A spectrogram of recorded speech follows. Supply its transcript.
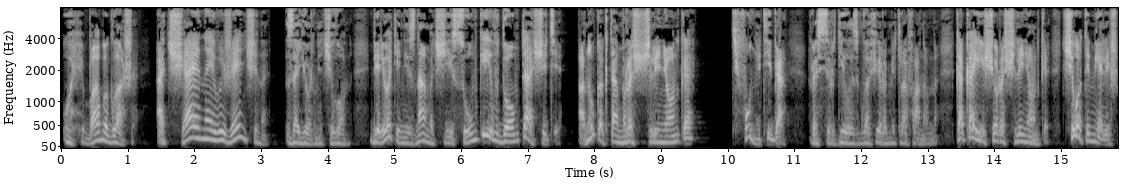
«Ой, баба Глаша, отчаянная вы женщина!» — заерничал он. «Берете незнамо чьи сумки и в дом тащите. А ну, как там расчлененка?» «Тьфу на тебя!» — рассердилась Глафира Митрофановна. «Какая еще расчлененка? Чего ты мелешь?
